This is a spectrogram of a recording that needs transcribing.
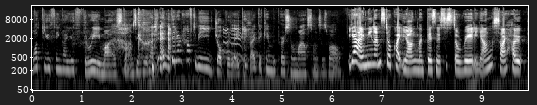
what do you think are your three milestones? if you would and they don't have to be job related, right? They can be personal milestones as well. Yeah, I mean, I'm still quite young. My business is still really young, so I hope,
